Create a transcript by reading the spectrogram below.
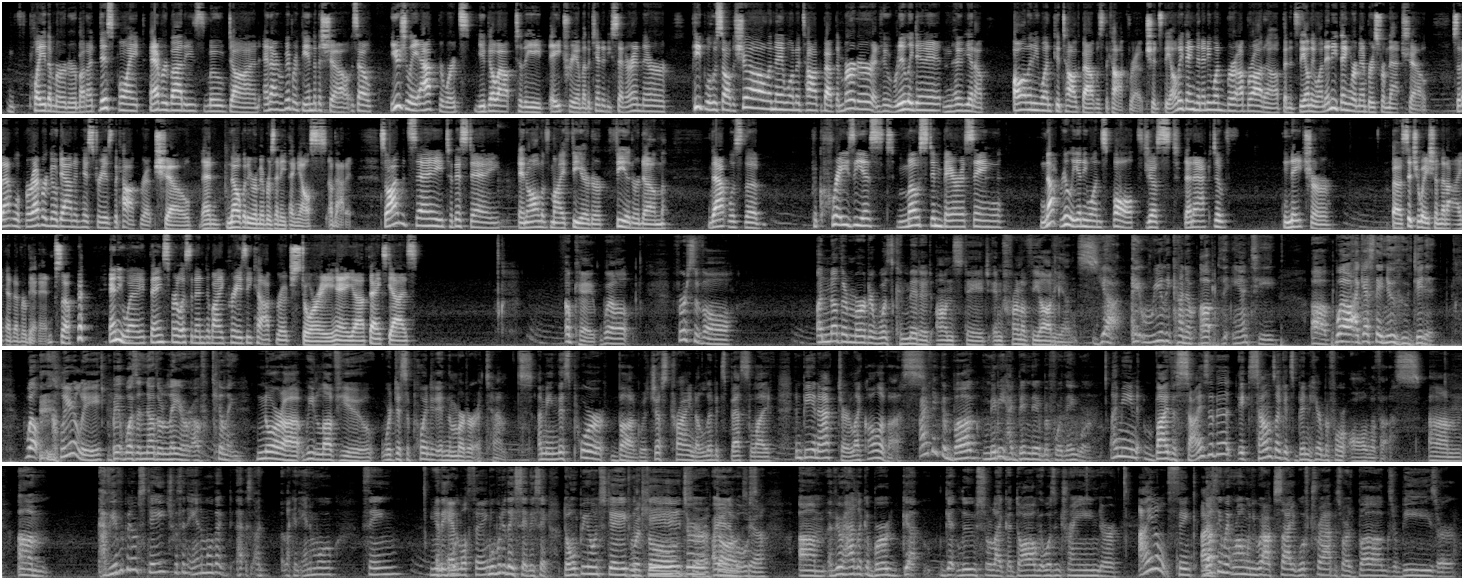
play the murder, but at this point, everybody's moved on. And I remember at the end of the show, so usually afterwards, you go out to the atrium of the Kennedy Center, and there are people who saw the show and they want to talk about the murder and who really did it and who, you know, all anyone could talk about was the cockroach. It's the only thing that anyone uh, brought up, and it's the only one anything remembers from that show. So that will forever go down in history as the cockroach show, and nobody remembers anything else about it. So I would say to this day, in all of my theater theaterdom, that was the, craziest, most embarrassing, not really anyone's fault, just an act of nature uh, situation that I have ever been in. So, anyway, thanks for listening to my crazy cockroach story. Hey, uh, thanks, guys. Okay, well, first of all, another murder was committed on stage in front of the audience. Yeah, it really kind of upped the ante. Uh, well, I guess they knew who did it. Well, clearly. But it was another layer of killing. Nora, we love you. We're disappointed in the murder attempt. I mean, this poor bug was just trying to live its best life and be an actor like all of us. I think the bug maybe had been there before they were. I mean, by the size of it, it sounds like it's been here before all of us. Um, um, have you ever been on stage with an animal that has a, like an animal thing? You know, An they- animal thing? What, what do they say? They say don't be on stage with, With kids dogs, or yeah, dogs, animals. yeah. Um, have you ever had like a bird get get loose or like a dog that wasn't trained or I don't think I nothing went wrong when you were outside wolf trap as far as bugs or bees or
